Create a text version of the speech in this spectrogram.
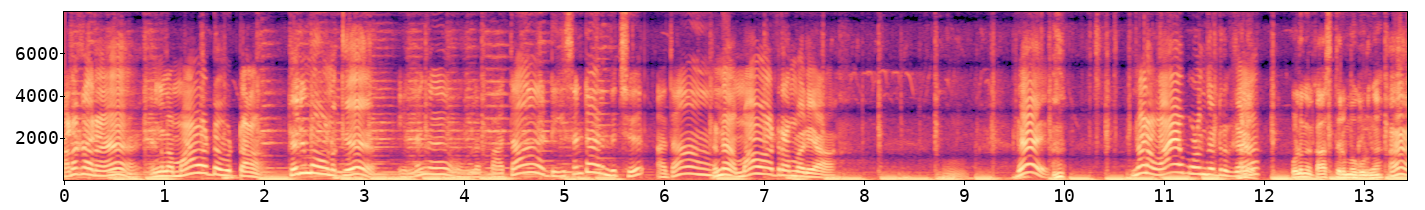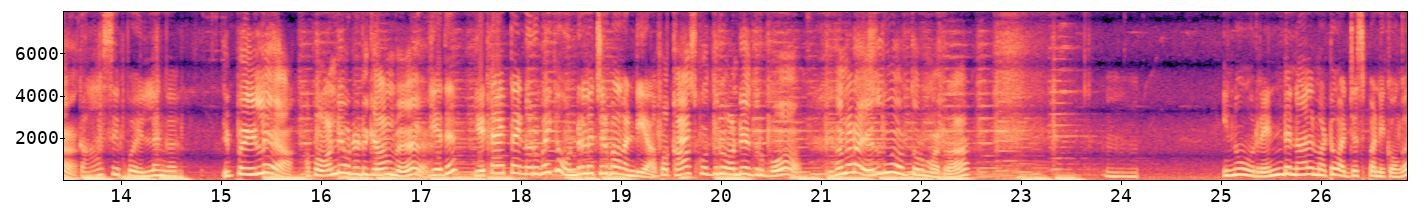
கடைக்காரன் எங்களை மாவட்டம் விட்டான். தெரியுமா உனக்கு? இல்லைங்க உங்களை பார்த்தா டீசெண்டாக இருந்துச்சு. அதான். என்ன மாவாட்டுற மாதிரியா? டேய் என்னடா வாயை பொழந்துட்டு இருக்க ஒழுங்கா காசு திரும்ப கொடுங்க. ஆ. காசு இப்போ இல்லைங்க. இப்போ இல்லையா? அப்போ வண்டி விட்டுட்டு கிளம்பு. எது? எட்டாயிரத்தி ஐநூறு ரூபாய்க்கு ஒன்றரை லட்ச ரூபாய் வண்டியா? அப்போ காசு கொடுத்துட்டு வண்டி எடுத்துட்டு போ. இதனடா எதுவுமே ஒருத்தர் வர மாட்றா? இன்னும் ரெண்டு நாள் மட்டும் அட்ஜஸ்ட் பண்ணிக்கோங்க.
